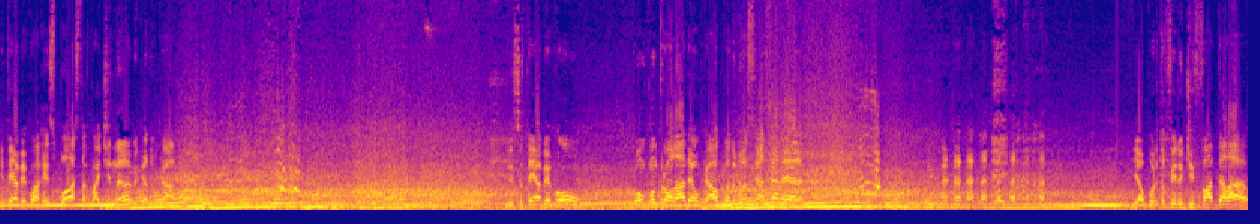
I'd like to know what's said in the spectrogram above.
que tem a ver com a resposta, com a dinâmica do carro. Isso tem a ver com quão controlado é o carro quando você acelera. E a Portofino, de fato, ela,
